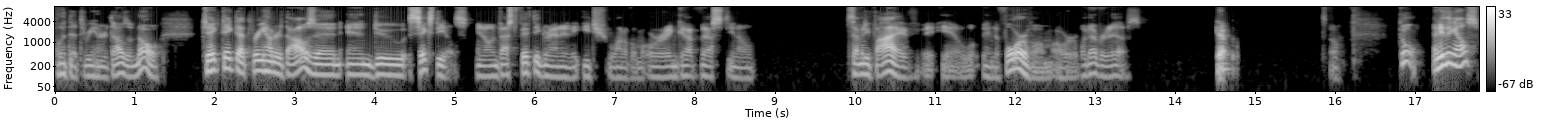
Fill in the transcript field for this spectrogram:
with that three hundred thousand. No, take take that 300,000 and do six deals, you know, invest 50 grand into each one of them or invest, you know, 75, you know, into four of them or whatever it is. Yep. So cool. Anything else?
